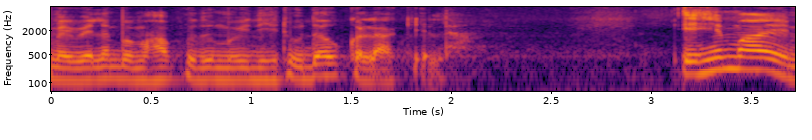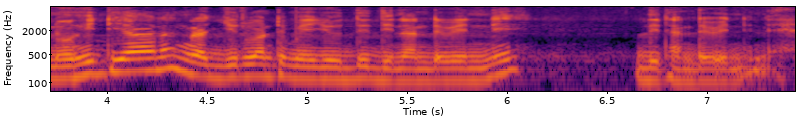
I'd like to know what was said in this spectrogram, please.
මේ වෙළඹ මහපුදුම විදිහට උදව් කලා කියලා. එහෙම අය නොහිටියානම් රජ්ජුරුවන්ට මේ යුද්ධ දිනන්ඩ වෙන්නේ දිනන්ඩ වෙන්නේ නෑ.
